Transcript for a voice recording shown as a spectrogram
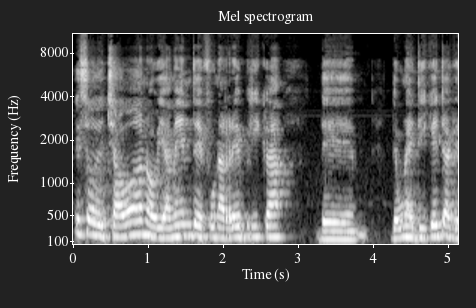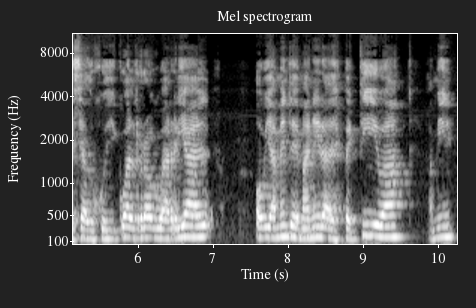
Eso de Chabón, obviamente, fue una réplica de, una etiqueta que se adjudicó al rock barrial, obviamente de manera despectiva. A mí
